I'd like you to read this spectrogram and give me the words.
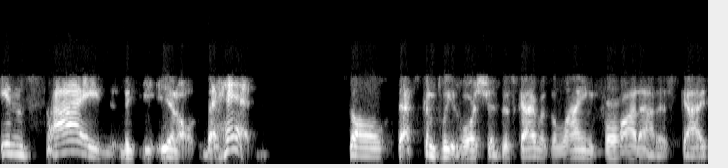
inside the you know the head. So that's complete horseshit. This guy was a lying fraud artist, guys.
